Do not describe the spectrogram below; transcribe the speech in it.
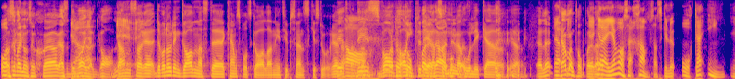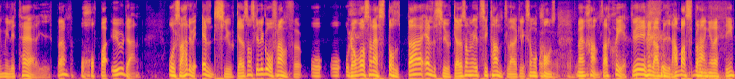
Och, Och- så var det någon som sjöng, alltså det Ja. var helt galet. Dansare, det var nog den galnaste kampsportsgalan i typ svensk historia. Det, nästan. det är svårt Vad att toppa det där så nu, många alltså. olika... Ja. Eller? Ja, Kan man toppa det där? Grejen var så här, Chamsat skulle åka in i militärjeepen och hoppa ur den. Och så hade vi eldslukare som skulle gå framför och, och, och de var sådana här stolta eldslukare som ett sitt hantverk liksom och konst. Men Chamsat sket ju i hela bilen, han bara sprang rätt in.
